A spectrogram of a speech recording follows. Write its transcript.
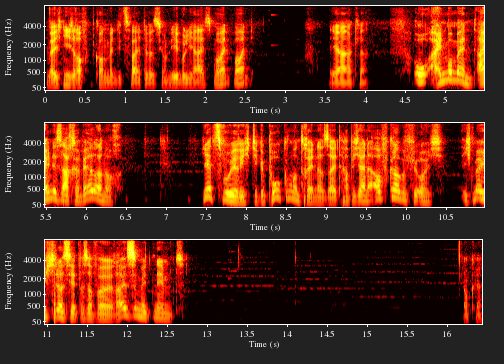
Wäre ich nie drauf gekommen, wenn die zweite Version Evoli heißt. Moment, Moment. Ja, klar. Oh, ein Moment, eine Sache wäre da noch. Jetzt, wo ihr richtige Pokémon-Trainer seid, habe ich eine Aufgabe für euch. Ich möchte, dass ihr etwas auf eure Reise mitnehmt. Okay.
